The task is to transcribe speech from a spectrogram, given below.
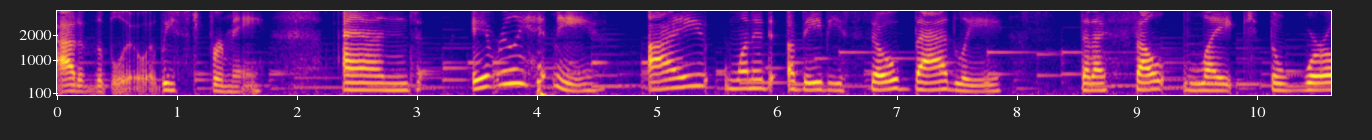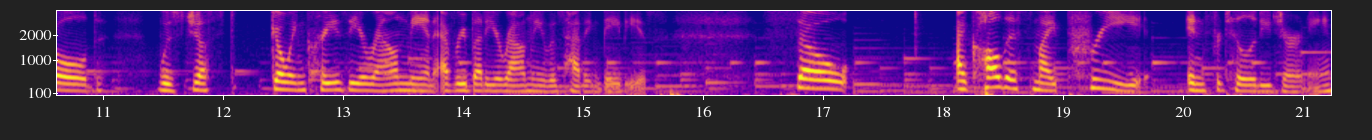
out of the blue, at least for me. And it really hit me. I wanted a baby so badly that I felt like the world was just going crazy around me and everybody around me was having babies. So I call this my pre infertility journey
